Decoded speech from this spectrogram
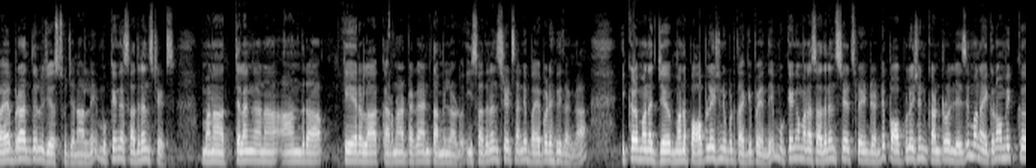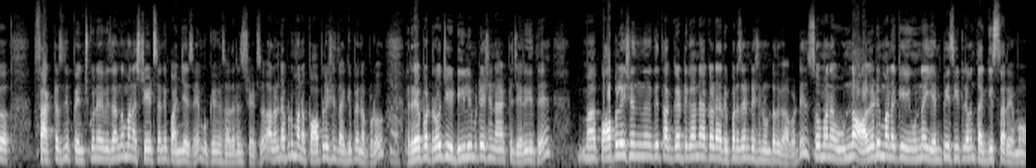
భయభ్రాంతులు చేస్తూ జనాల్ని ముఖ్యంగా సదరన్ స్టేట్స్ మన తెలంగాణ ఆంధ్ర కేరళ కర్ణాటక అండ్ తమిళనాడు. ఈ సదరన్ స్టేట్స్ అన్ని భయపడే విధంగా ఇక్కడ మన జ మన పాపులేషన్ ఇప్పుడు తగ్గిపోయింది. ముఖ్యంగా మన సదరన్ స్టేట్స్లో ఏంటంటే పాపులేషన్ కంట్రోల్ చేసి మన ఎకనామిక్ ఫ్యాక్టర్స్ని పెంచుకునే విధంగా మన స్టేట్స్ అన్ని పనిచేసాయి ముఖ్యంగా సదరన్ స్టేట్స్ అలాంటప్పుడు మన పాపులేషన్ తగ్గిపోయినప్పుడు రేపటి రోజు ఈ డీలిమిటేషన్ యాక్ట్ జరిగితే మా పాపులేషన్కి తగ్గట్టుగానే అక్కడ రిప్రజెంటేషన్ ఉంటుంది కాబట్టి సో మన ఉన్న ఆల్రెడీ మనకి ఉన్న ఎంపీ సీట్లు ఏమైనా తగ్గిస్తారేమో.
